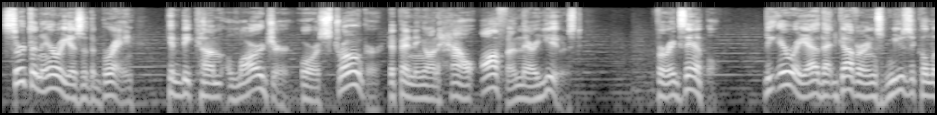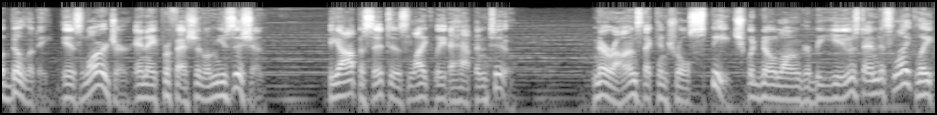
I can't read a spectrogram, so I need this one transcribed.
Certain areas of the brain can become larger or stronger depending on how often they're used. For example, the area that governs musical ability is larger in a professional musician. The opposite is likely to happen too. Neurons that control speech would no longer be used, and it's likely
